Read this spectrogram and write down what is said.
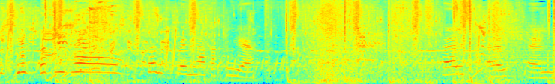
Jest za dużo cel, które mnie atakuje. Help, help, help.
